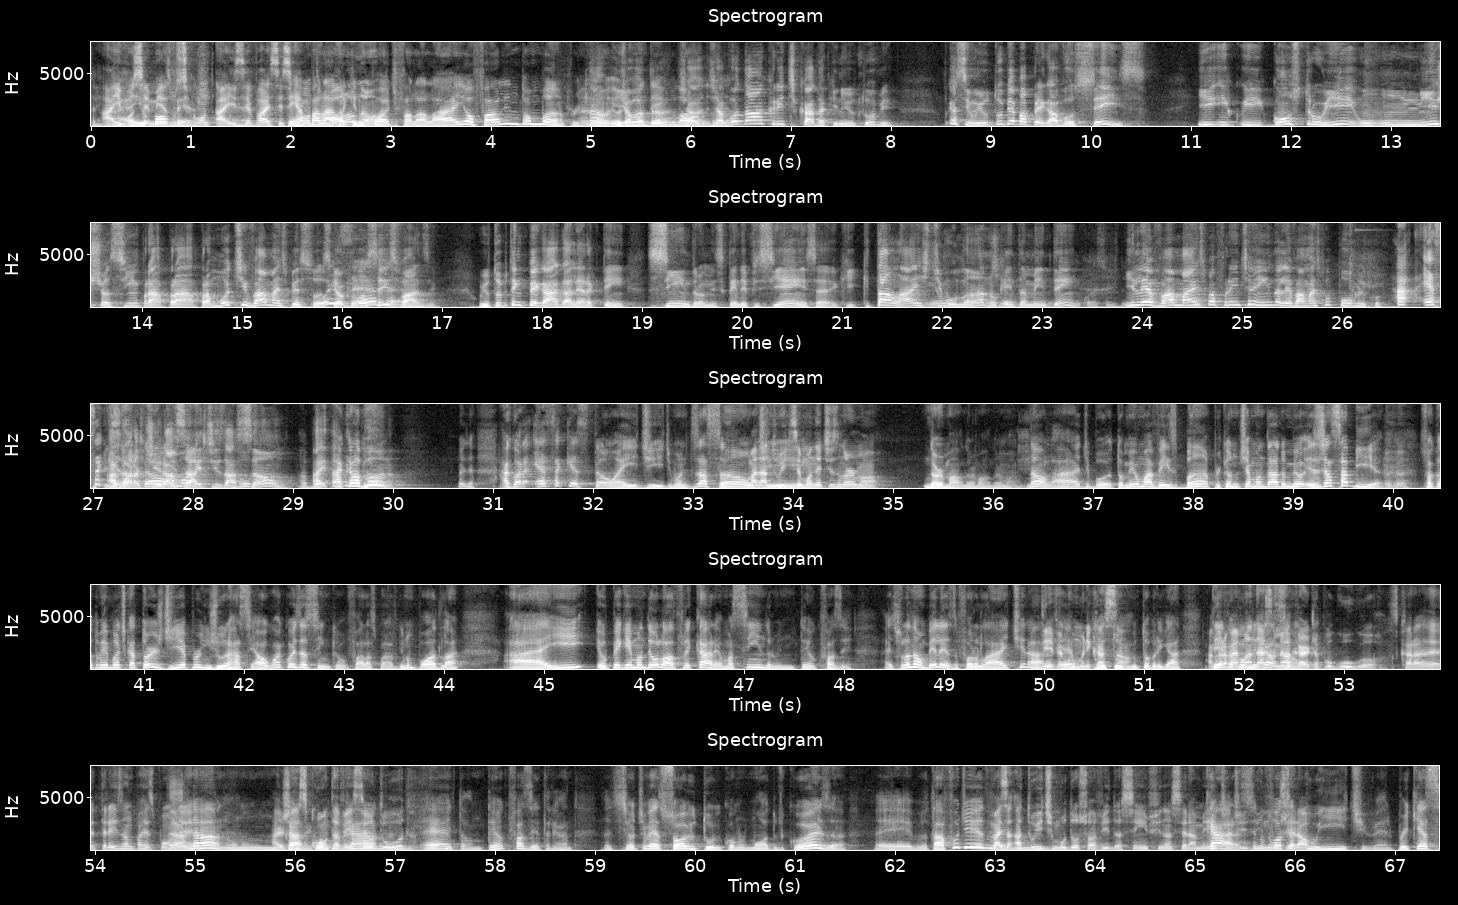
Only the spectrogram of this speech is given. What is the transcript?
Tem. Aí você o pau mesmo se fecha. con- aí É. você vai, você se Tem a palavra que não, não, né? pode falar lá e eu falo e não tomo ban, porque Não, eu, eu já outra, mandei o já, já vou dar uma criticada aqui no YouTube. Porque assim, o YouTube é pra pegar vocês e, e- e construir um, um nicho assim pra, pra, pra motivar mais pessoas, que é o que Pois é, vocês velho. fazem. O YouTube tem que pegar a galera que tem síndromes, que tem deficiência, que, que tá lá estimulando quem também tem, e levar mais pra frente ainda, levar mais pro público. Ah, essa questão... Agora, tirar a Exato. monetização, bo- aí tá aquela brincando. Pois é. Agora, essa questão aí de, de monetização. Mas na de... Twitch você monetiza normal. Normal, normal, normal. Não, lá de boa. Eu tomei uma vez ban porque eu não tinha mandado o meu. Eles já sabia. Uhum. Só que eu tomei ban de 14 dias por injúria racial, alguma coisa assim, que eu falo as palavras que não pode lá. Aí eu peguei e mandei o laudo. Falei, cara, é uma síndrome, não tem o que fazer. Aí eles falaram, não, beleza, foram lá e tiraram. Teve a Até comunicação. YouTube, muito obrigado. Agora Teve vai a mandar essa comunicação. carta pro Google. Os caras, é três anos pra responder. Não, não, não. Aí já as é contas complicado, venceu tudo. É, então, não tem o que fazer, tá ligado? Se eu tivesse só o YouTube como modo de coisa, é, eu tava fudido, Mas velho. a Twitch mudou sua vida, assim, financeiramente, Cara, de, se não fosse geral? a Twitch, velho. Porque assim.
